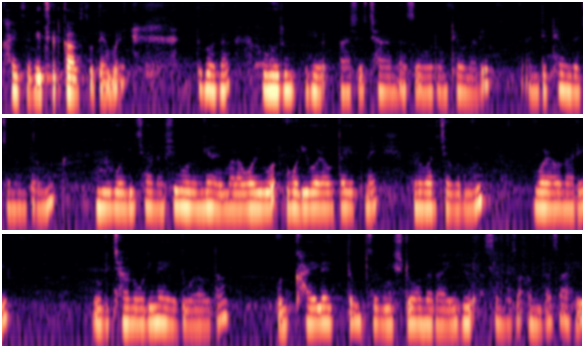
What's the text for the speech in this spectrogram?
खायचा रे चटका असतो त्यामुळे. तर बघा वरून हे असे छान असं वरून ठेवणार आहे. आणि ते ठेवल्याच्या नंतर मग मी वडी छान अशी वळून घेणार आहे. मला वडी व वडी वळवता येत नाही पण वरच्यावर मी वळवणार आहे. एवढी छान वडी नाही येत वळवता पण खायला एकदम चविष्ट होणार आहे हे असं माझा अंदाज आहे.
